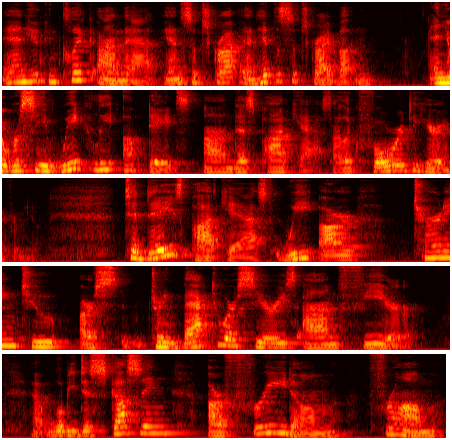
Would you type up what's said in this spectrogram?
and you can click on that and subscribe and hit the subscribe button and you'll receive weekly updates on this podcast. I look forward to hearing from you. Today's podcast, we are turning to our turning back to our series on fear. Uh, we'll be discussing our freedom from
